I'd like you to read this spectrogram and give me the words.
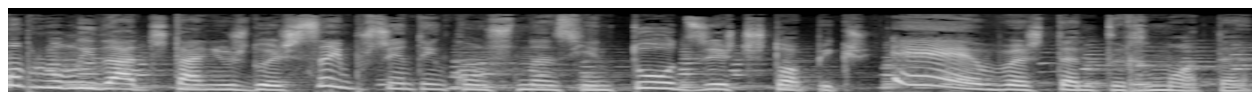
como a probabilidade de estarem os dois 100% em consonância em todos estes tópicos é bastante remota,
